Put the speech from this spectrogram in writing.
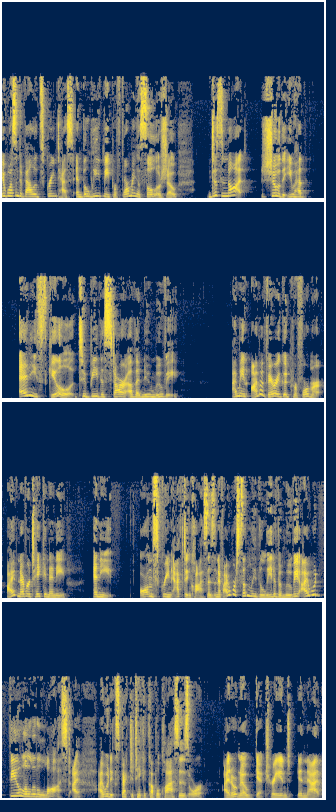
it wasn't a valid screen test. And believe me performing a solo show does not show that you have any skill to be the star of a new movie. I mean i'm a very good performer. I've never taken any any on-screen acting classes. And if i were suddenly the lead of a movie i would feel a little lost. I i would expect to take a couple classes or I don't know, get trained in that.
